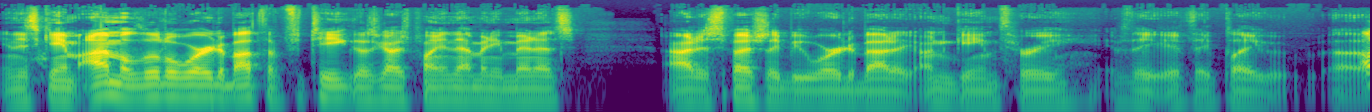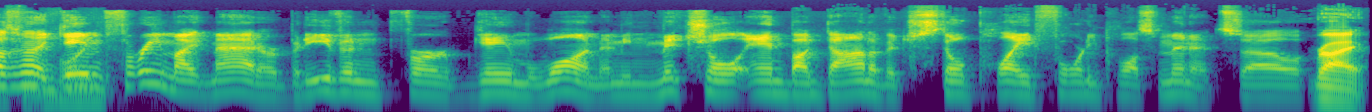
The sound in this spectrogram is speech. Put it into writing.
in this game. I'm a little worried about the fatigue. Those guys playing that many minutes. I'd especially be worried about it on game three if they if they play. Uh, I was going to game three might matter, but even for game one, I mean, Mitchell and Bogdanovich still played 40 plus minutes. So right.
